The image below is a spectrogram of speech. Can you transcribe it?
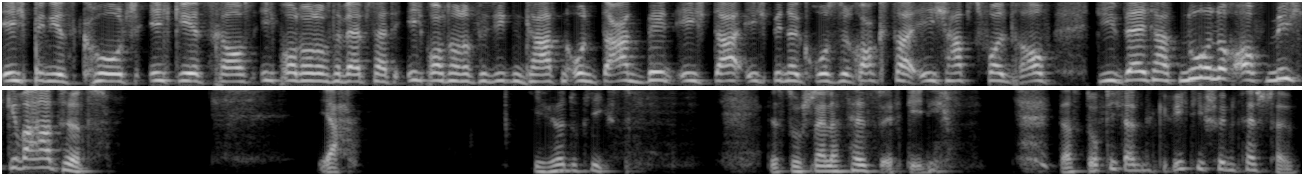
Ich bin jetzt Coach, ich gehe jetzt raus, ich brauche nur noch eine Webseite, ich brauche nur noch Visitenkarten und dann bin ich da, ich bin der große Rockstar, ich hab's voll drauf. Die Welt hat nur noch auf mich gewartet. Ja, je höher du fliegst, desto schneller fällst du, Evgeni. Das durfte ich dann richtig schön feststellen.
